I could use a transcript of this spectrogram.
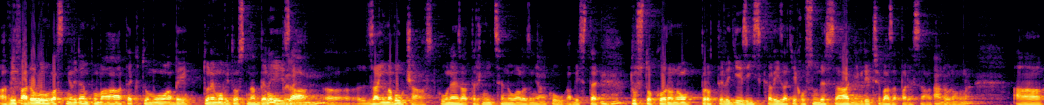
A vy v Adolu vlastně lidem pomáháte k tomu, aby tu nemovitost nabili Koupili. za mm-hmm. uh, zajímavou částku, ne za tržní cenu, ale za nějakou, abyste mm-hmm. tu 100 korunu pro ty lidi získali za těch 80, někdy třeba za 50 ano. korun. A, a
